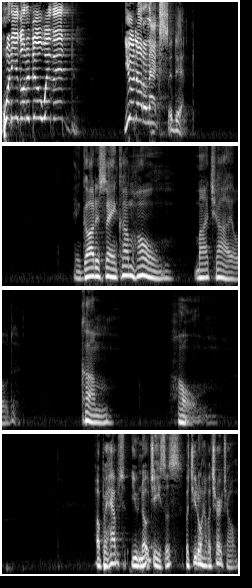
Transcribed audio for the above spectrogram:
what are you going to do with it? You're not an accident. And God is saying, Come home, my child. Come home. Or perhaps you know Jesus, but you don't have a church home.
